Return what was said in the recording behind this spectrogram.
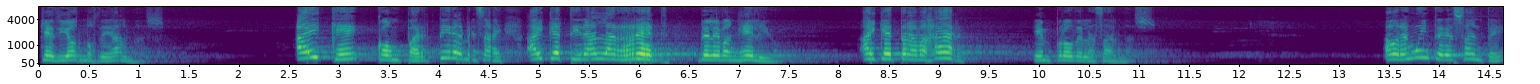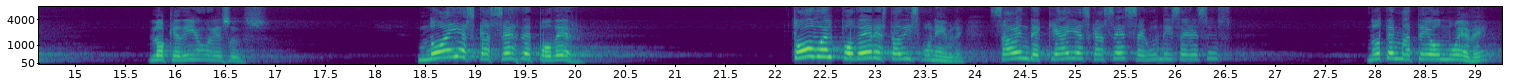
que Dios nos dé almas. Hay que compartir el mensaje, hay que tirar la red del Evangelio, hay que trabajar en pro de las almas. Ahora es muy interesante lo que dijo Jesús. No hay escasez de poder. Todo el poder está disponible. ¿Saben de qué hay escasez según dice Jesús? Noten Mateo 9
